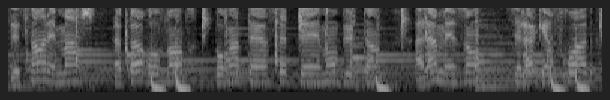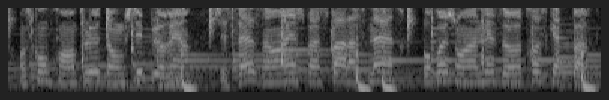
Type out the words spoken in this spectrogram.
Descends les marches, la peur au ventre pour intercepter mon bulletin. À la maison, c'est la guerre froide, on se comprend plus donc je dis plus rien. J'ai 16 ans et je passe par la fenêtre pour rejoindre les autres au skatepark.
